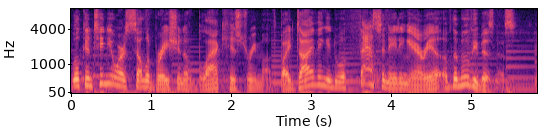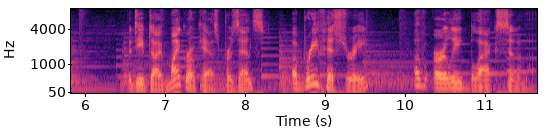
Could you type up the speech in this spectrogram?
will continue our celebration of Black History Month by diving into a fascinating area of the movie business. The Deep Dive Microcast presents a brief history of early black cinema.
